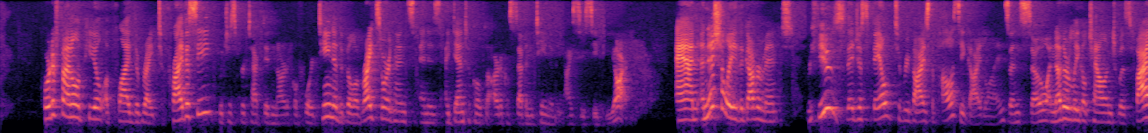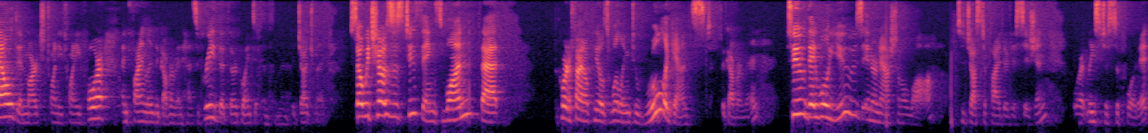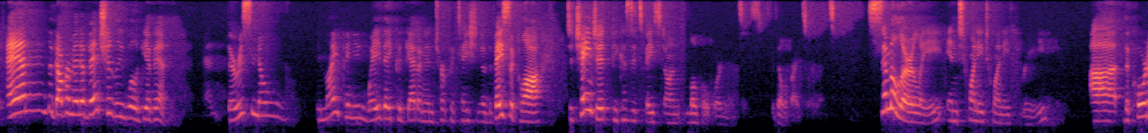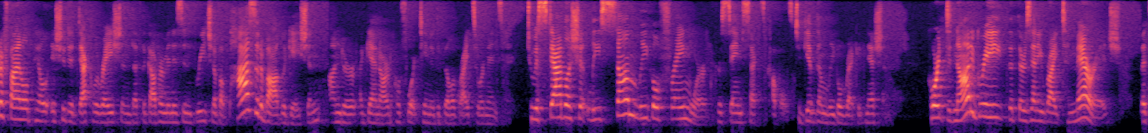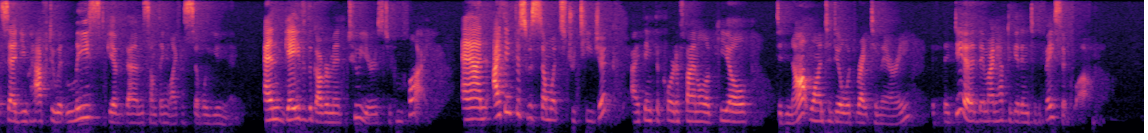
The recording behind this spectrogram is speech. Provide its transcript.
Court of Final Appeal applied the right to privacy, which is protected in Article 14 of the Bill of Rights Ordinance and is identical to Article 17 of the ICCPR. And initially, the government refused. They just failed to revise the policy guidelines. And so another legal challenge was filed in March 2024. And finally, the government has agreed that they're going to implement the judgment. So it shows us two things. One, that the Court of Final Appeal is willing to rule against the government. Two, they will use international law to justify their decision, or at least to support it. And the government eventually will give in. And there is no, in my opinion, way they could get an interpretation of the basic law to change it because it's based on local ordinances, the Bill of Rights ordinance. Similarly, in 2023, uh, the Court of Final Appeal issued a declaration that the government is in breach of a positive obligation under, again, Article 14 of the Bill of Rights Ordinance to establish at least some legal framework for same-sex couples, to give them legal recognition. Court did not agree that there's any right to marriage, but said you have to at least give them something like a civil union, and gave the government two years to comply. And I think this was somewhat strategic. I think the Court of Final Appeal did not want to deal with right to marry. If they did, they might have to get into the basic law,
